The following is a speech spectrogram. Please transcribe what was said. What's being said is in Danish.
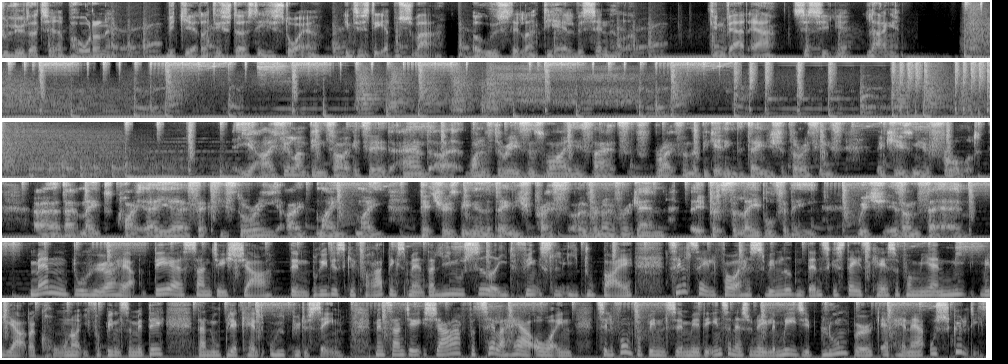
Du lytter til reporterne. Vi giver dig de største historier, insisterer på svar og udstiller de halve sandheder. Din vært er Cecilie Lange. Yeah, I feel I'm being targeted, and uh, one of the reasons why is that right from the beginning, the Danish authorities accused me of fraud. Uh, that made quite a uh, sexy story. I, my my picture has been in the Danish press over and over again. It puts the label to me, which is unfair. Manden, du hører her, det er Sanjay Shah, den britiske forretningsmand, der lige nu sidder i et fængsel i Dubai, tiltalt for at have svindlet den danske statskasse for mere end 9 milliarder kroner i forbindelse med det, der nu bliver kaldt udbyttesagen. Men Sanjay Shah fortæller her over en telefonforbindelse med det internationale medie Bloomberg, at han er uskyldig.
